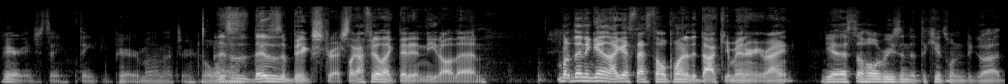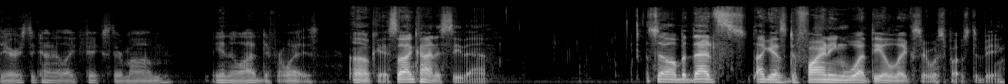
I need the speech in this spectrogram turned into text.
Very interesting. Thank you, pair mom after a oh, while. This is this is a big stretch. Like I feel like they didn't need all that. But then again, I guess that's the whole point of the documentary, right? yeah, that's the whole reason that the kids wanted to go out there is to kind of like fix their mom in a lot of different ways. Okay, so I kind of see that. So, but that's I guess defining what the elixir was supposed to be.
